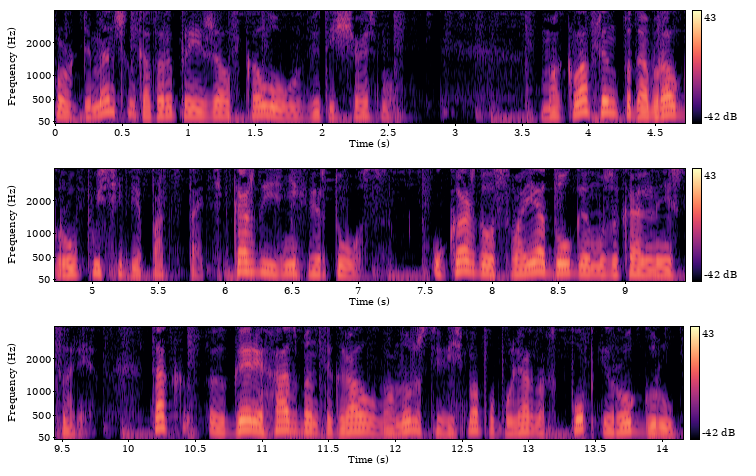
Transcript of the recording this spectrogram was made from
Fourth Dimension, который приезжал в Калугу в 2008 Маклафлин подобрал группу себе под стать. Каждый из них виртуоз у каждого своя долгая музыкальная история. Так э, Гэри Хасбенд играл во множестве весьма популярных поп- и рок-групп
